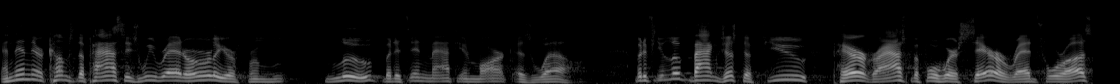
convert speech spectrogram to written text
And then there comes the passage we read earlier from Luke, but it's in Matthew and Mark as well. But if you look back just a few paragraphs before where Sarah read for us,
